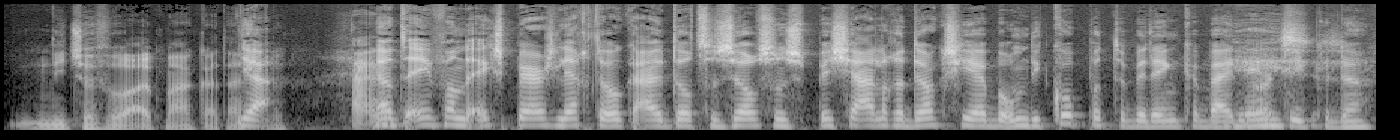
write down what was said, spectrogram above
niet zoveel uitmaken uiteindelijk. en want een van de experts legde ook uit dat ze zelfs een speciale redactie hebben om die koppen te bedenken bij die Jezus. artikelen.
